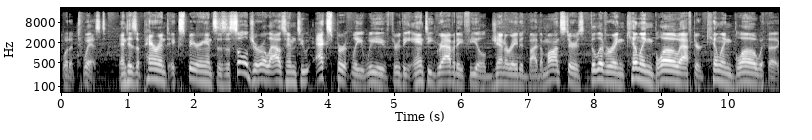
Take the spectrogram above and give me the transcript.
What a twist. And his apparent experience as a soldier allows him to expertly weave through the anti gravity field generated by the monsters, delivering killing blow after killing blow with a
